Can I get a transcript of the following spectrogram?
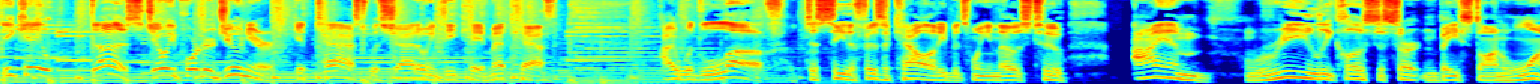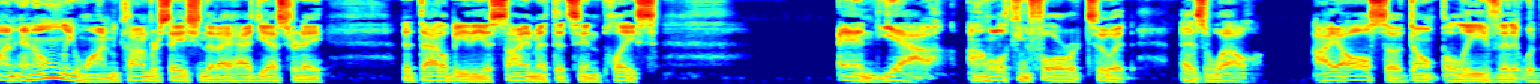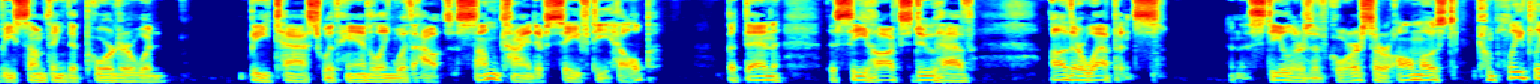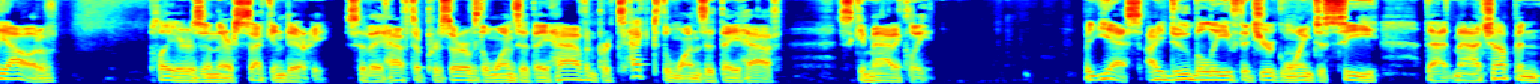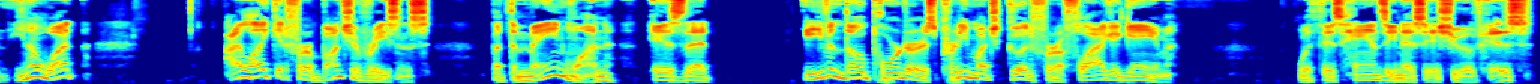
DK, does Joey Porter Jr. get tasked with shadowing DK Metcalf? I would love to see the physicality between those two. I am really close to certain based on one and only one conversation that I had yesterday that that'll be the assignment that's in place. And yeah, I'm looking forward to it as well. I also don't believe that it would be something that Porter would be tasked with handling without some kind of safety help. But then the Seahawks do have other weapons. And the Steelers, of course, are almost completely out of players in their secondary. So they have to preserve the ones that they have and protect the ones that they have schematically. But yes, I do believe that you're going to see that matchup. And you know what? I like it for a bunch of reasons, but the main one is that even though Porter is pretty much good for a flag a game with this handsiness issue of his,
